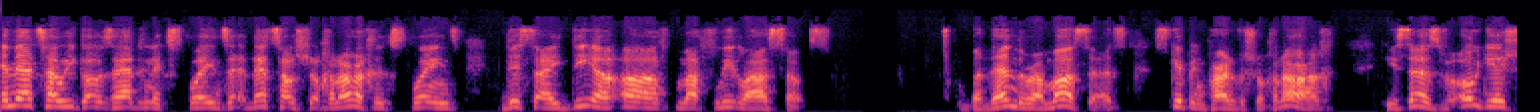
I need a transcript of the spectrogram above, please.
And that's how he goes ahead and explains. That's how Shulchan Aruch explains this idea of mafli lasos. But then the Ramah says, skipping part of the Shulchan Aruch, he says, yesh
